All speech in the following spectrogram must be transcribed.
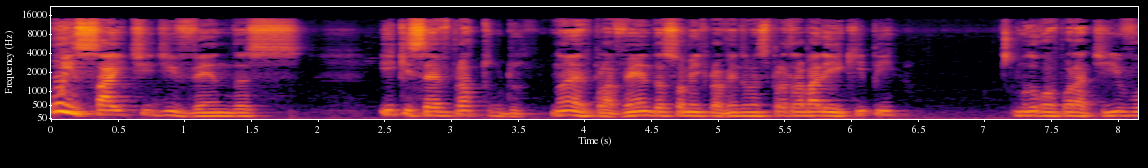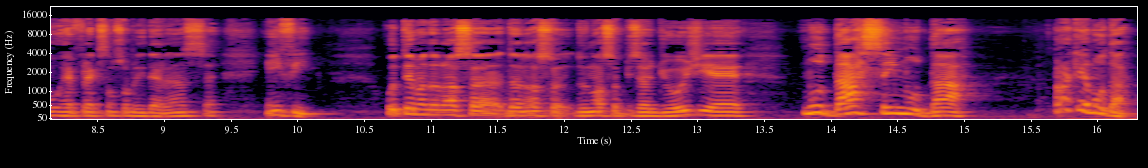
um insight de vendas e que serve para tudo. Não é para vendas, somente para vendas, mas para trabalho em equipe, mundo corporativo, reflexão sobre liderança, enfim. O tema da nossa, da nossa, do nosso episódio de hoje é mudar sem mudar para que mudar?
